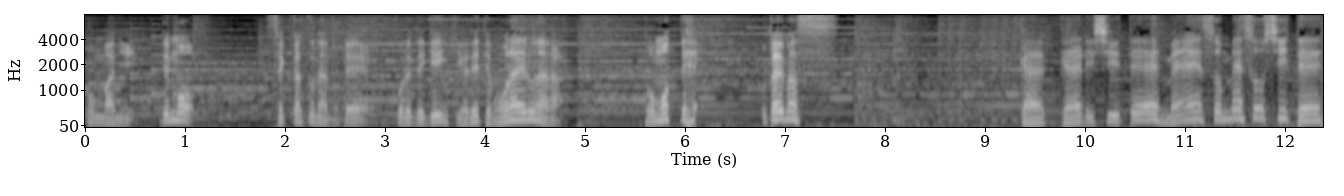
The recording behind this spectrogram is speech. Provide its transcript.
ほんまに。でもせっかくなのでこれで元気が出てもらえるならと思って歌います。がっかりしてメソメソして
